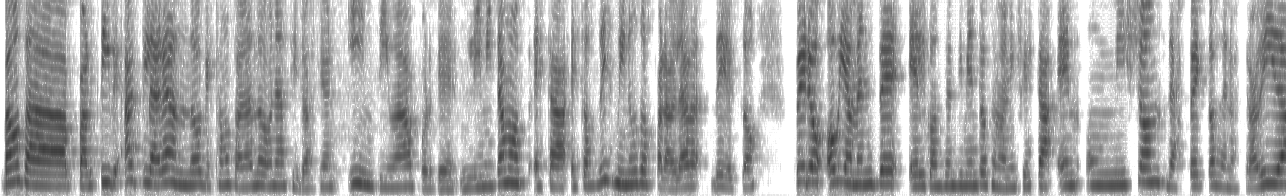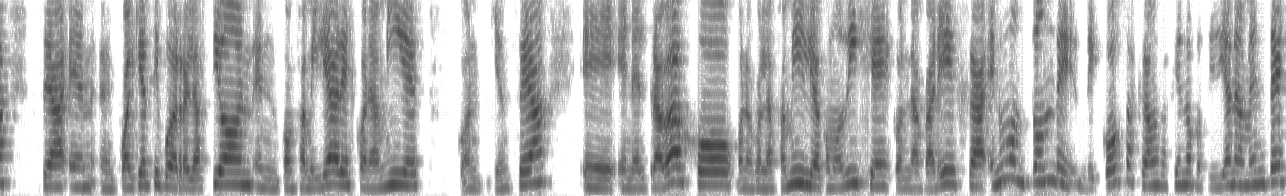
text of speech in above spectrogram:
Vamos a partir aclarando que estamos hablando de una situación íntima, porque limitamos estos 10 minutos para hablar de eso, pero obviamente el consentimiento se manifiesta en un millón de aspectos de nuestra vida, sea en, cualquier tipo de relación, con familiares, con amigues, con quien sea, eh, en el trabajo, bueno, con la familia, como dije, con la pareja, en un montón de, cosas que vamos haciendo cotidianamente,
